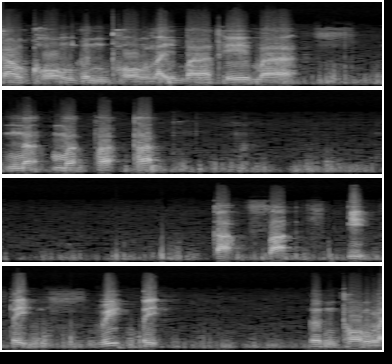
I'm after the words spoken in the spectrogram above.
ข้าวของเงินทองไหลมาเทมานะมะพะทะกะสะอิติ วิติเงินทองไหล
